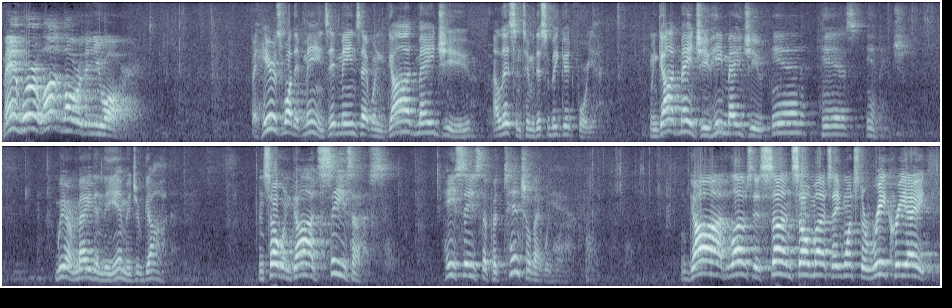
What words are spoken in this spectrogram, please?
Man, we're a lot lower than you are. But here's what it means it means that when God made you, now, listen to me, this will be good for you. When God made you, He made you in His image. We are made in the image of God. And so when God sees us, He sees the potential that we have. God loves His Son so much that He wants to recreate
